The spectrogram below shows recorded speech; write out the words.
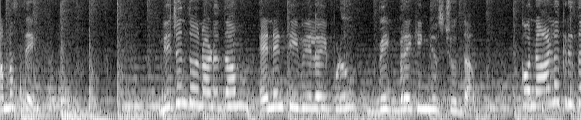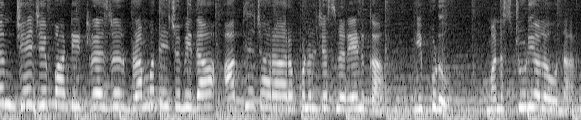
నమస్తే నిజంతో నడుద్దాం. ఎన్ఎన్టీవీలో ఇప్పుడు బిగ్ బ్రేకింగ్ న్యూస్ చూద్దాం. కొన్నాళ్ళ క్రితం జేజే పార్టీ ట్రెజరర్ బ్రహ్మతేజ మీద అత్యాచార ఆరోపణలు చేసిన రేణుక ఇప్పుడు మన స్టూడియోలో ఉన్నారు.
